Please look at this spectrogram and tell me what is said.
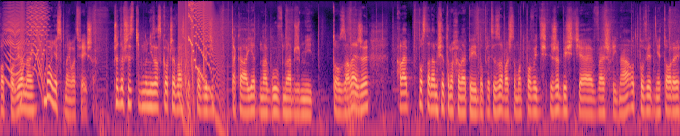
odpowiemy, bo one są najłatwiejsze. Przede wszystkim, no nie zaskoczę was, odpowiedź taka jedna główna brzmi to zależy, ale postaram się trochę lepiej doprecyzować tą odpowiedź, żebyście weszli na odpowiednie tory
